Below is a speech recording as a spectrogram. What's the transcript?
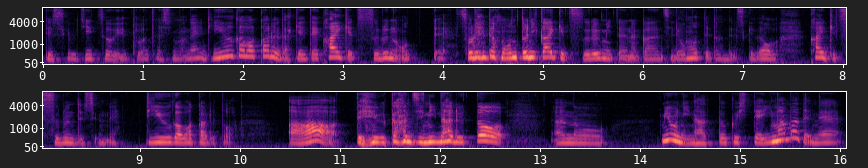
ですよ。実を言うと私もね。理由がわかるだけで解決するのって。それで本当に解決するみたいな感じで思ってたんですけど解決するんですよね。理由がわかると。ああっていう感じになるとあの妙に納得して今までね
